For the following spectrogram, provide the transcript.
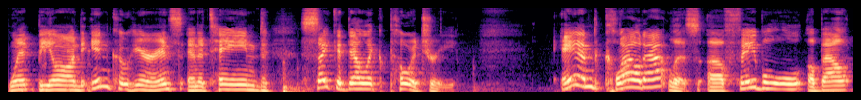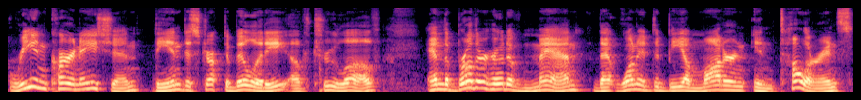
went beyond incoherence and attained psychedelic poetry. And Cloud Atlas, a fable about reincarnation, the indestructibility of true love, and the brotherhood of man that wanted to be a modern intolerance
